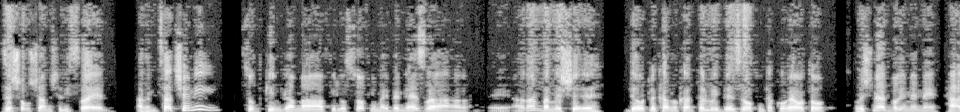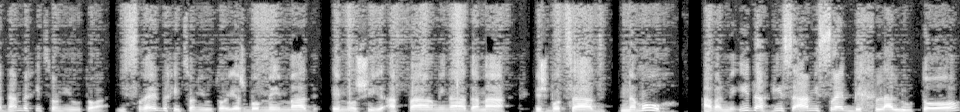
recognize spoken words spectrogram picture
זה שורשם של ישראל. אבל מצד שני, צודקים גם הפילוסופים, אבן עזרא, הרמב"ם, יש אה, דעות לכאן וכאן, תלוי באיזה אופן אתה קורא אותו, ושני הדברים אמת. האדם בחיצוניותו, ישראל בחיצוניותו, יש בו מימד אנושי, עפר מן האדמה, יש בו צד נמוך, אבל מאידך גיסא עם ישראל בכללותו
